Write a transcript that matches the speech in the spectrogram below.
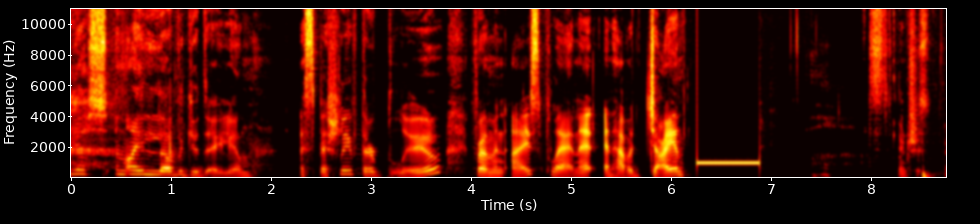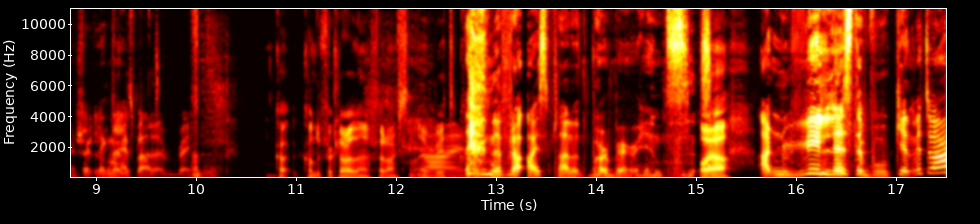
Yes, and I love a good alien. Especially if they're blue, from an ice planet, and have a giant Unnskyld. unnskyld, Legg meg helt flat. Ka- Kan du forklare den referansen? Det er fra Ice Planet Barbarians. Oh, ja. er den villeste boken. Vet du hva?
